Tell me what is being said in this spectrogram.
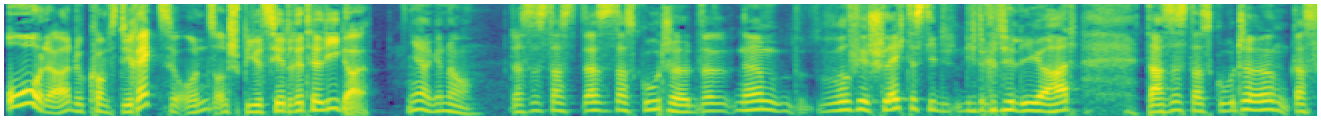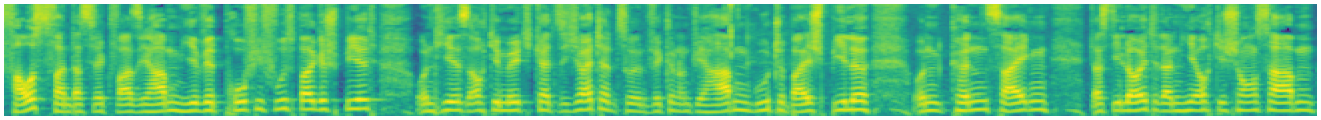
oder du kommst direkt zu uns und spielst hier dritte Liga. Ja, genau. Das ist das, das ist das Gute. Ne, so viel Schlechtes die die dritte Liga hat, das ist das Gute, das Faustpfand, das wir quasi haben. Hier wird Profifußball gespielt und hier ist auch die Möglichkeit, sich weiterzuentwickeln. Und wir haben gute Beispiele und können zeigen, dass die Leute dann hier auch die Chance haben,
